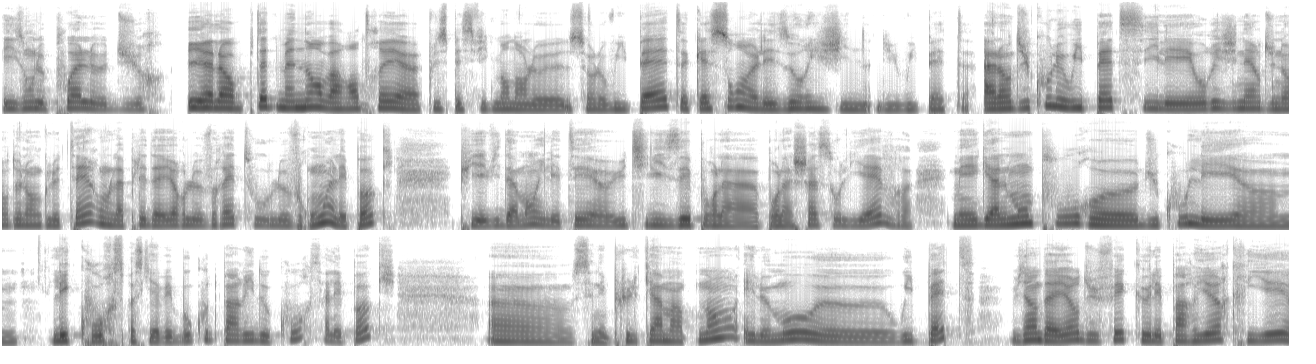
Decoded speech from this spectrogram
et ils ont le poil dur. Et alors, peut-être maintenant, on va rentrer euh, plus spécifiquement sur le Whippet. Quelles sont euh, les origines du Whippet Alors, du coup, le Whippet, il est originaire du nord de l'Angleterre. On l'appelait d'ailleurs levret ou levron à l'époque. Puis évidemment, il était euh, utilisé pour la, pour la chasse aux lièvres, mais également pour du coup les, les courses, parce qu'il y avait beaucoup de paris de courses à l'époque. ce n'est plus le cas maintenant. Et le mot whippet vient d'ailleurs du fait que les parieurs criaient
